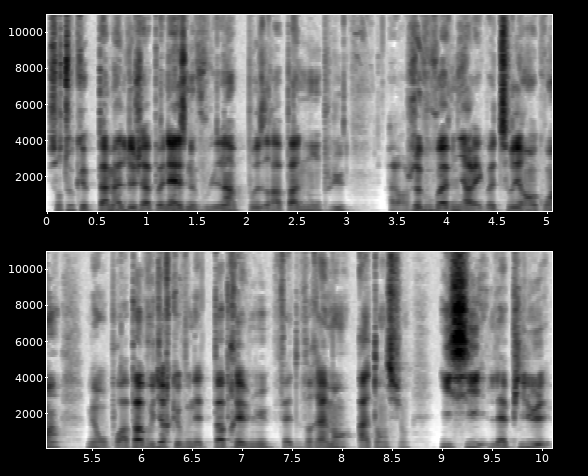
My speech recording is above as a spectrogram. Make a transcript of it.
Surtout que pas mal de japonaises ne vous l'imposera pas non plus. Alors je vous vois venir avec votre sourire en coin, mais on ne pourra pas vous dire que vous n'êtes pas prévenu, faites vraiment attention. Ici, la pilule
